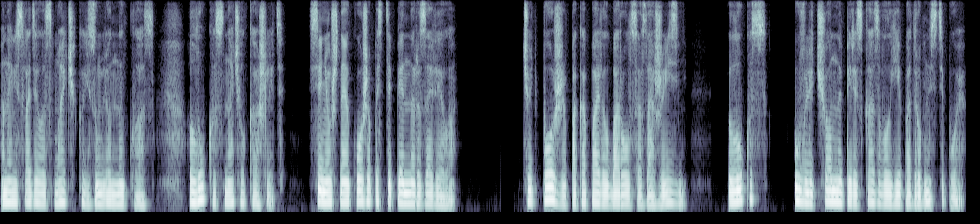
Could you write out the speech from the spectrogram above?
Она не сводила с мальчика изумленных глаз. Лукас начал кашлять. Синюшная кожа постепенно розовела. Чуть позже, пока Павел боролся за жизнь, Лукас увлеченно пересказывал ей подробности боя.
